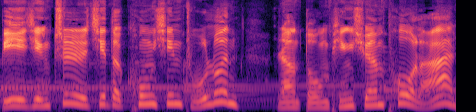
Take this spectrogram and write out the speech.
毕竟智基的空心竹论让董平轩破了案；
